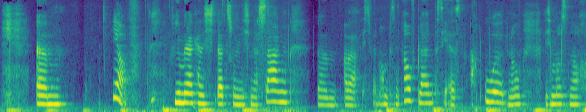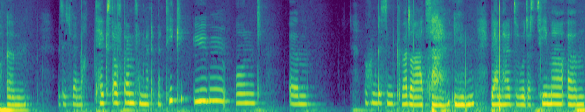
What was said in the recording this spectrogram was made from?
ähm, ja, viel mehr kann ich dazu nicht mehr sagen. Ähm, aber ich werde noch ein bisschen aufbleiben, bis hier erst 8 Uhr, genau. Ich muss noch, ähm, also ich werde noch Textaufgaben von Mathematik üben und ähm, noch ein bisschen Quadratzahlen üben. Wir haben halt so das Thema ähm,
